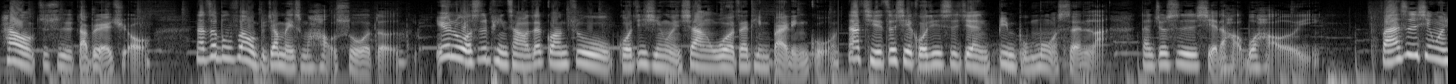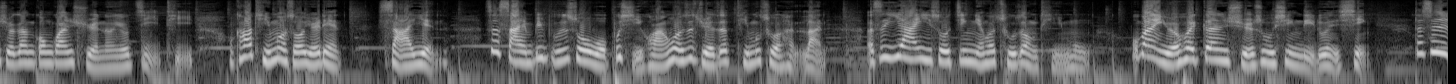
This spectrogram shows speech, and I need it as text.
还有就是 WHO。那这部分我比较没什么好说的，因为如果是平常有在关注国际新闻，像我有在听百灵国，那其实这些国际事件并不陌生啦，但就是写得好不好而已。反而是新闻学跟公关学呢，有几题我看到题目的时候有一点傻眼。这傻眼并不是说我不喜欢，或者是觉得这题目出得很烂，而是讶异说今年会出这种题目。我本来以为会更学术性、理论性，但是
